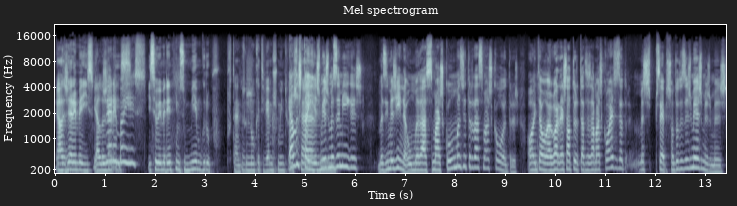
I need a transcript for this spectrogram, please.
Elas gerem bem isso. Elas Gerem bem isso. E eu e a Mariana tínhamos o mesmo grupo, portanto nunca tivemos muito Elas esta- têm as mesmas amigas. Mas imagina, uma dá-se mais com umas e outra dá-se mais com outras. Ou então, agora nesta altura, estás a dar mais com estas, e outra... mas percebes, são todas as mesmas, mas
